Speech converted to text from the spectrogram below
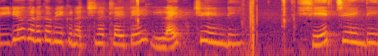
వీడియో కనుక మీకు నచ్చినట్లయితే లైక్ చేయండి షేర్ చేయండి.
